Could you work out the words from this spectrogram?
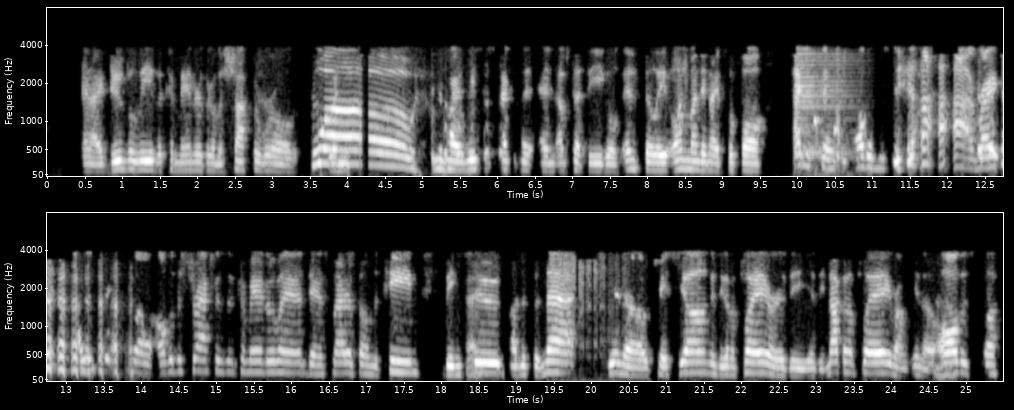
and I do believe the Commanders are going to shock the world. Whoa. Everybody least suspects it and upset the Eagles in Philly on Monday Night Football. I just think all the right. I just think uh, all the distractions in Commander Land, Dan Snyder on the team, being sued by this and that. You know, Chase Young is he going to play or is he is he not going to play? You know, Uh-huh. all this stuff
